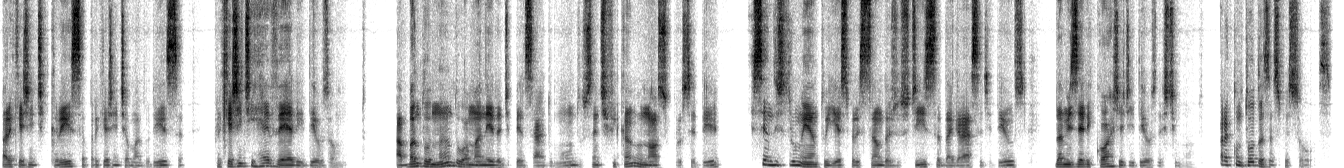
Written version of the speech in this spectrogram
para que a gente cresça, para que a gente amadureça, para que a gente revele Deus ao mundo abandonando a maneira de pensar do mundo, santificando o nosso proceder e sendo instrumento e expressão da justiça, da graça de Deus, da misericórdia de Deus neste mundo, para com todas as pessoas.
